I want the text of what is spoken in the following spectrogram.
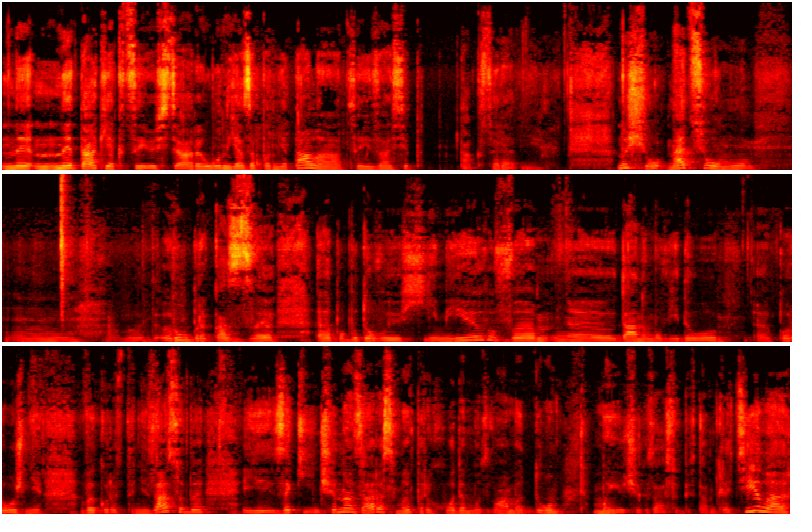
не, не так, як цей ось Ареон я запам'ятала, а цей засіб так, середній. Ну що, на цьому рубрика з е, побутовою хімією в е, даному відео е, порожні використані засоби і закінчена. Зараз ми переходимо з вами до миючих засобів там для тіла,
